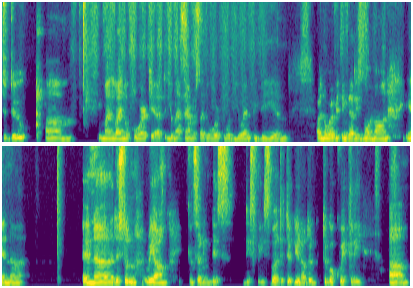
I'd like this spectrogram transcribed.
to do. Um, in my line of work at UMass Amherst, I do work with UMPD, and I know everything that is going on in uh, in uh, the student realm concerning this this piece. But to, you know, to, to go quickly, um,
